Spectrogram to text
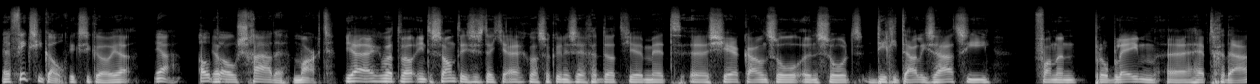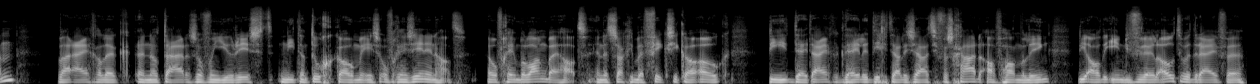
eh, Fixico. Fixico, ja. Ja, autoschademarkt. Ja, eigenlijk wat wel interessant is, is dat je eigenlijk wel zou kunnen zeggen dat je met eh, Share Council een soort digitalisatie van een probleem eh, hebt gedaan. Waar eigenlijk een notaris of een jurist niet aan toegekomen is of geen zin in had. Of geen belang bij had. En dat zag je bij Fixico ook. Die deed eigenlijk de hele digitalisatie van schadeafhandeling. Die al die individuele autobedrijven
